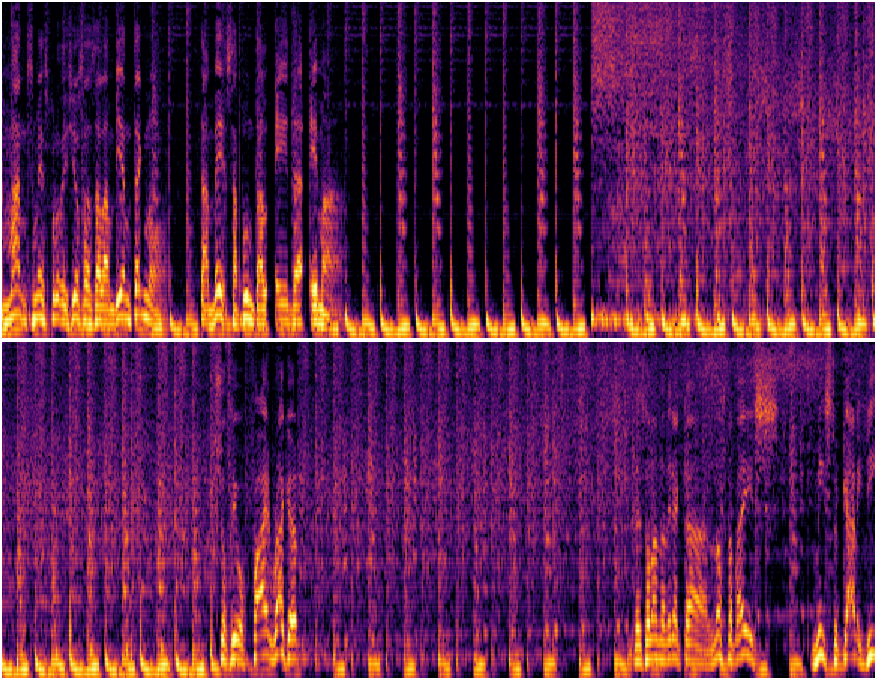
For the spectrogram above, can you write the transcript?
mans més prodigioses de l'ambient tecno. També s'apunta al EDM. Això es diu Fire Record. Des d'Holanda directe al nostre país, Mr. Gary D.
